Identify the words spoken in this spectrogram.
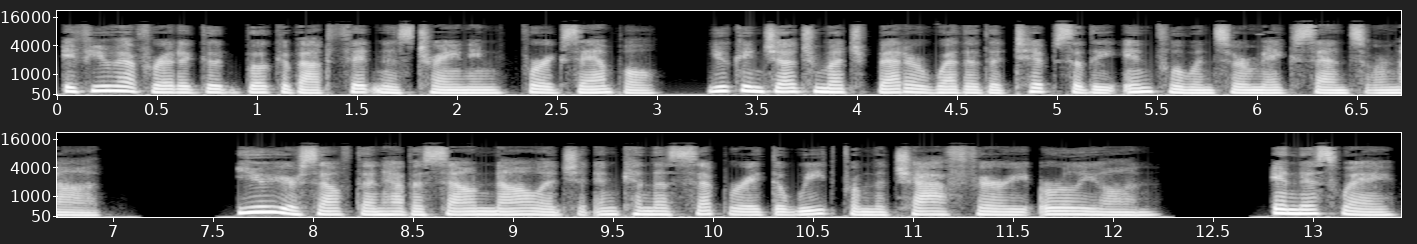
If you have read a good book about fitness training, for example, you can judge much better whether the tips of the influencer make sense or not. You yourself then have a sound knowledge and can thus separate the wheat from the chaff very early on. In this way,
